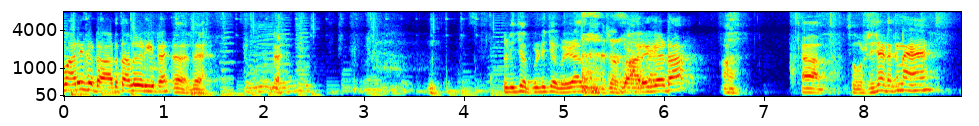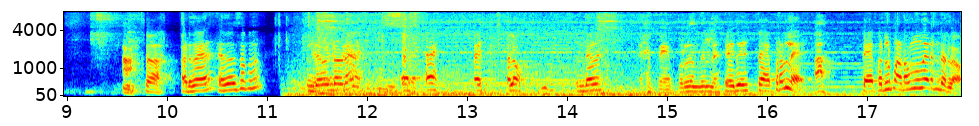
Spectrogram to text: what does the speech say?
മാറി കേട്ടോ അടുത്ത ആൾ മേടിക്കട്ടെ. അതെ പിടിച്ചോ പിടിച്ചോ വീഴാതെ മാറി കേട്ടാ. ആ. സൂക്ഷിച്ചെടുക്കണേ. ആ. അടുത്ത ഏതാ സമയം എന്താ വേണ്ട അവിടെ ഹലോ എന്താണ്? പേപ്പർ എന്തില്ല ഏത് പേപ്പറല്ലേ? ആ. പേപ്പറിൽ പടം? ഒന്നും വരണ്ടല്ലോ.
